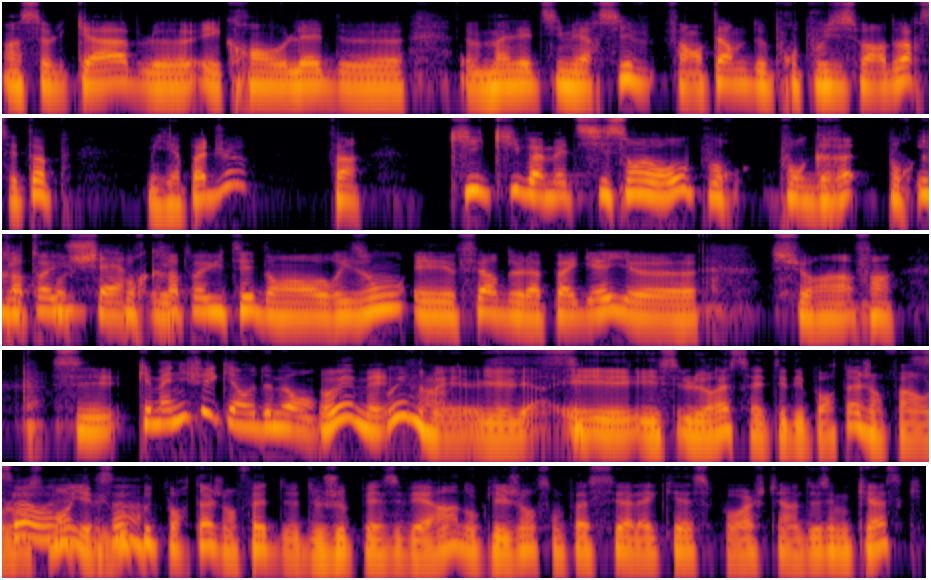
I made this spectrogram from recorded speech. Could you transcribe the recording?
un seul câble, euh, écran OLED, euh, manette immersive. Enfin, en termes de proposition hardware, c'est top. Mais il n'y a pas de jeu. Enfin, qui, qui va mettre 600 euros pour, pour, gra- pour, cher. pour est- dans Horizon et faire de la pagaille euh, sur un. Enfin, c'est. Qui est magnifique hein, au demeurant. Oui, mais. Oui, non, mais et, c'est- et- et le reste, ça a été des portages. Enfin, au Ça, lancement, ouais, il y avait ça. beaucoup de portages en fait de, de jeux PSVR 1. Donc les gens sont passés à la caisse pour acheter un deuxième casque,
